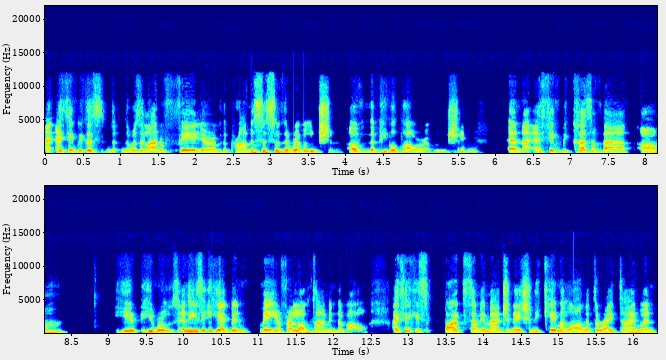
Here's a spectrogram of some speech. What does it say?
I, I think because th- there was a lot of failure of the promises of the revolution, of the people power revolution. Mm-hmm. And I, I, think because of that, um, he rose, and he's he had been mayor for a long time in Davao. I think he sparked some imagination. He came along at the right time when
